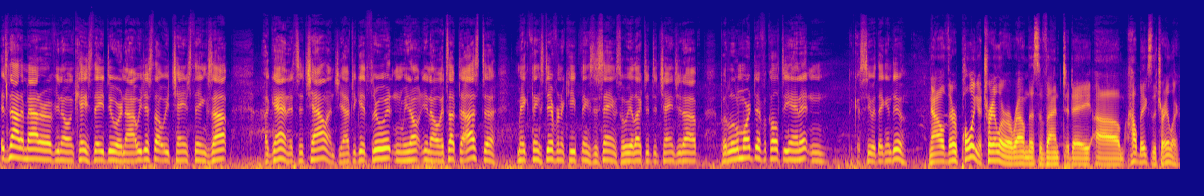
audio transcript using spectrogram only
it's not a matter of you know in case they do or not. We just thought we'd change things up. Again, it's a challenge. You have to get through it, and we don't, you know, it's up to us to make things different or keep things the same. So we elected to change it up, put a little more difficulty in it, and see what they can do. Now they're pulling a trailer around this event today. Um, how big's the trailer?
